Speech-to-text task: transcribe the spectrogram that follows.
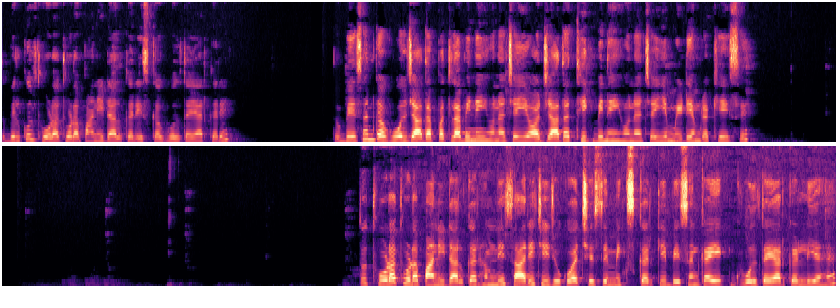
तो बिल्कुल थोड़ा थोड़ा पानी डालकर इसका घोल तैयार करें। तो बेसन का घोल ज़्यादा पतला भी नहीं होना चाहिए और ज़्यादा थिक भी नहीं होना चाहिए, मीडियम रखें इसे। तो थोड़ा थोड़ा पानी डालकर हमने सारी चीज़ों को अच्छे से मिक्स करके बेसन का एक घोल तैयार कर लिया है।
